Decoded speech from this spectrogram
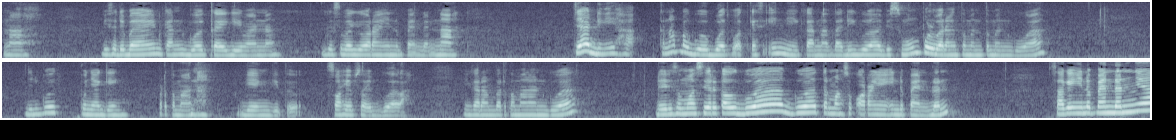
Nah bisa dibayangin kan gue kayak gimana? Gue sebagai orang independen nah jadi kenapa gue buat podcast ini? Karena tadi gue habis ngumpul bareng teman-teman gue jadi gue punya geng pertemanan geng gitu. Sohib sohib gue lah. Lingkaran pertemanan gue dari semua circle gue gue termasuk orang yang independen. Saking independennya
